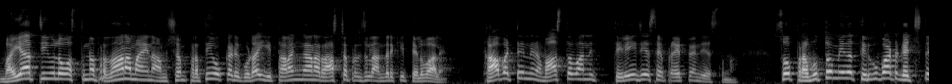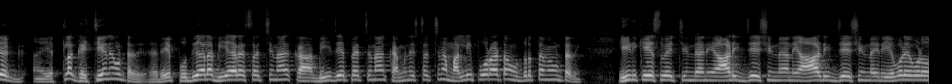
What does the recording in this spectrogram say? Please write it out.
వైఆర్టీవీలో వస్తున్న ప్రధానమైన అంశం ప్రతి ఒక్కడి కూడా ఈ తెలంగాణ రాష్ట్ర ప్రజలందరికీ తెలవాలి. కాబట్టి నేను వాస్తవాన్ని తెలియజేసే ప్రయత్నం చేస్తున్నా. సో ప్రభుత్వం మీద తిరుగుబాటు గచ్చితే ఎట్లా గట్టిగానే ఉంటుంది. రేపు పొద్దుగాల బీఆర్ఎస్ వచ్చినా బీజేపీ వచ్చినా కమ్యూనిస్ట్ వచ్చినా మళ్ళీ పోరాటం ఉధృతమే ఉంటుంది. ఈడి కేసు వచ్చిండని ఆడి చేసిండని ఆడి చేసిండని ఎవడెవడో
